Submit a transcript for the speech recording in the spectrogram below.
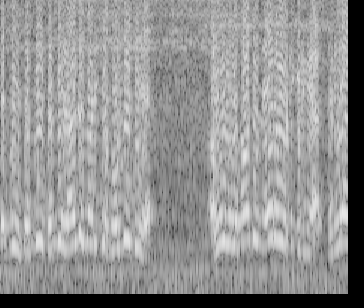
தம்பி தம்பி தம்பி ராஜமாணிக்கம் உள்ளது அவங்களை மட்டும் நேரம் ஓட்டிக்கிறீங்க சரியா?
